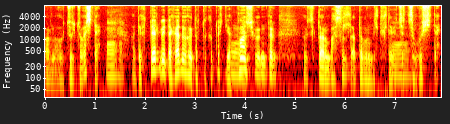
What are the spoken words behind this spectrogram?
орн хөгжүүлж байгаа штэ. Тэгтэл би дахиад нөхөд давтах гэдэг дээ. Япон шиг өндөр хөгжилтөөр бас л одоо бүрэн бэлтгэлтэй байж чадсангүй штэ.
